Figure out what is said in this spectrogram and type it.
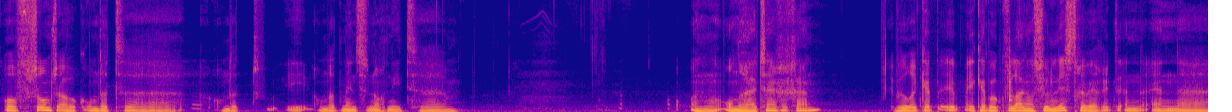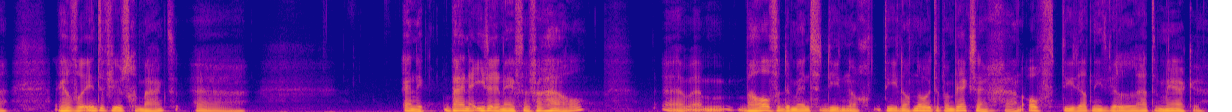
Of soms ook omdat, eh, omdat, omdat mensen nog niet eh, onderuit zijn gegaan. Ik bedoel, ik heb, ik heb ook lang als journalist gewerkt en, en eh, heel veel interviews gemaakt. en ik, bijna iedereen heeft een verhaal. eh, behalve de mensen die nog, die nog nooit op hun bek zijn gegaan of die dat niet willen laten merken.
